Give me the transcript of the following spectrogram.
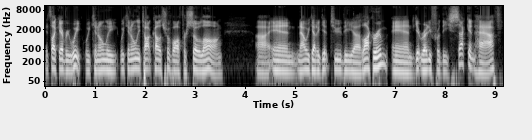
it's like every week we can only we can only talk college football for so long, uh, and now we got to get to the uh, locker room and get ready for the second half.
